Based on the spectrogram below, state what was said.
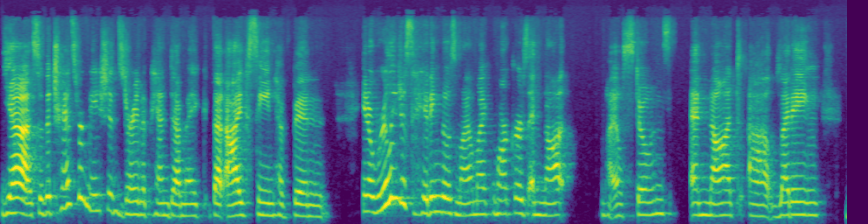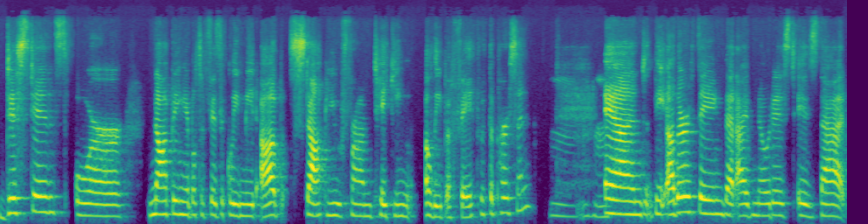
Yeah, so the transformations during the pandemic that I've seen have been, you know, really just hitting those mile markers and not milestones and not uh, letting distance or not being able to physically meet up stop you from taking a leap of faith with the person. Mhm. And the other thing that I've noticed is that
